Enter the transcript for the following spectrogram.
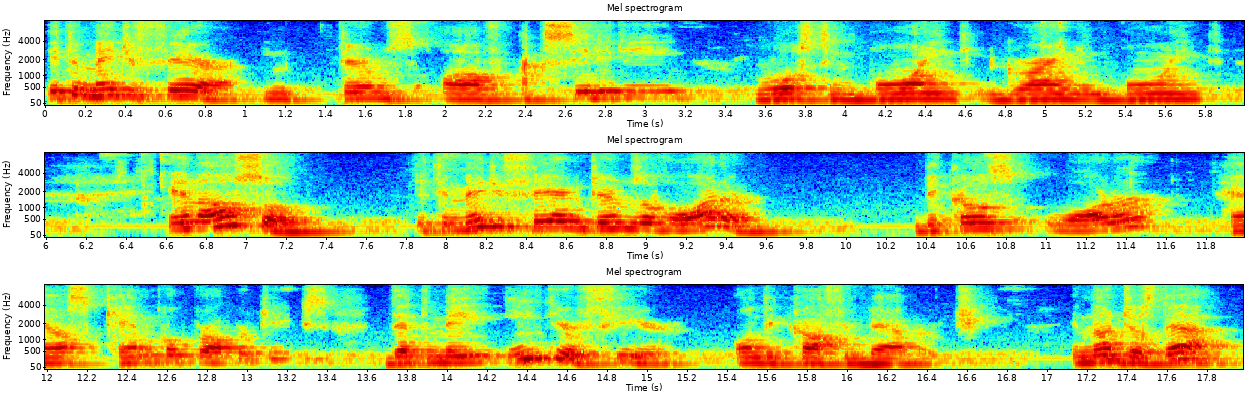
It may differ in terms of acidity, roasting point, grinding point, and also it may differ in terms of water because water has chemical properties that may interfere on the coffee beverage. And not just that,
